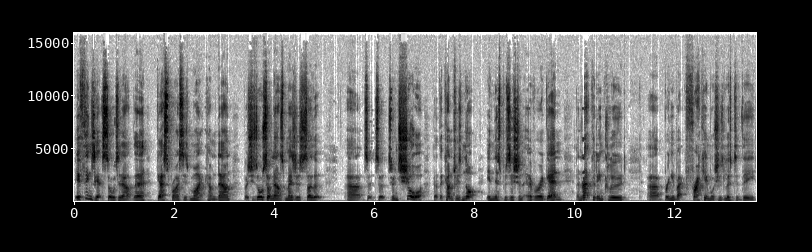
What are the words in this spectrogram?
If things get sorted out there, gas prices might come down, but she's also announced measures so that uh, to, to, to, ensure that the country is not in this position ever again. And that could include uh, bringing back fracking, which has lifted the,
